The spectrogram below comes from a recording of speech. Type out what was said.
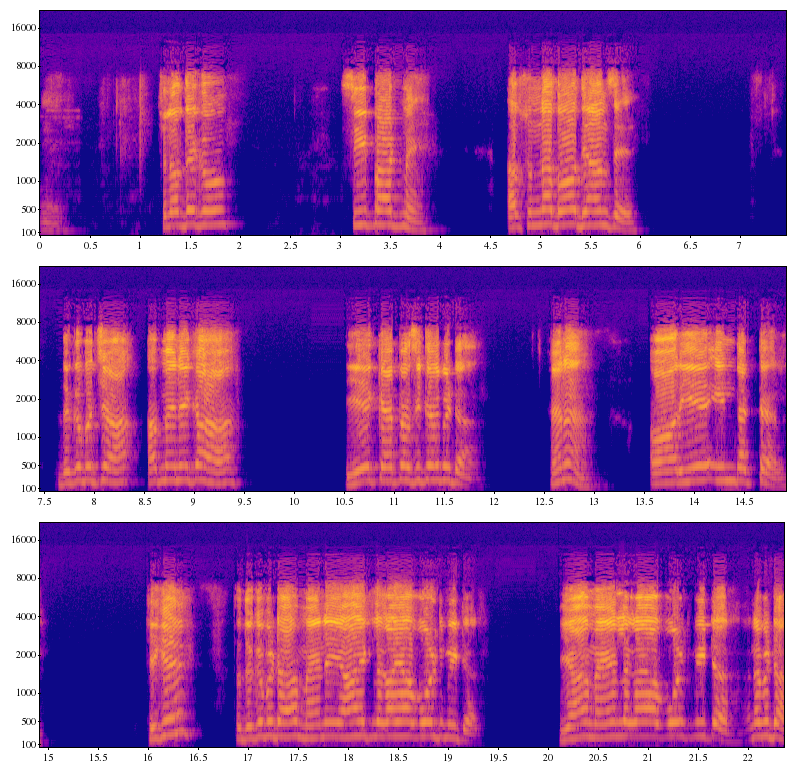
हम्म। चलो अब देखो। सी पार्ट में। अब सुनना बहुत ध्यान से। देखो बच्चा, अब मैंने कहा, ये कैपेसिटर बेटा, है ना? और ये इंडक्टर, ठीक है? तो देखो बेटा, मैंने यहाँ एक लगाया वोल्ट मीटर यहाँ मैंने लगाया वोल्ट मीटर है ना बेटा?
